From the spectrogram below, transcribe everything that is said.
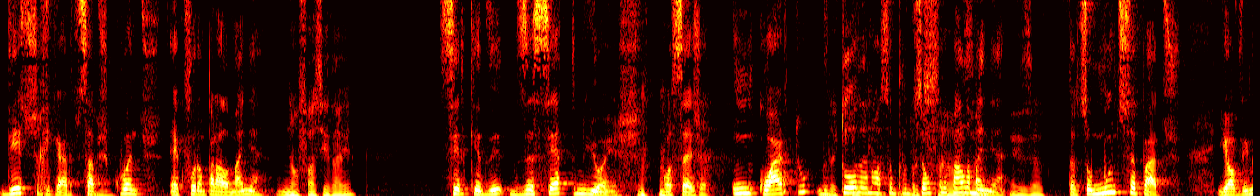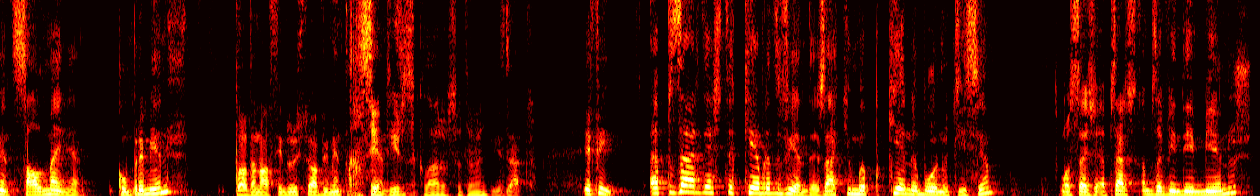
Destes, Ricardo, sabes quantos é que foram para a Alemanha? Não faço ideia. Cerca de 17 milhões. Ou seja, um quarto de toda a nossa produção, produção foi para a Alemanha. Exato, exato. Portanto, são muitos sapatos. E, obviamente, se a Alemanha compra menos, toda a nossa indústria, obviamente, ressente. Ressentir-se, claro, absolutamente. Exato. Enfim, Apesar desta quebra de vendas, há aqui uma pequena boa notícia, ou seja, apesar de estamos a vender menos,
